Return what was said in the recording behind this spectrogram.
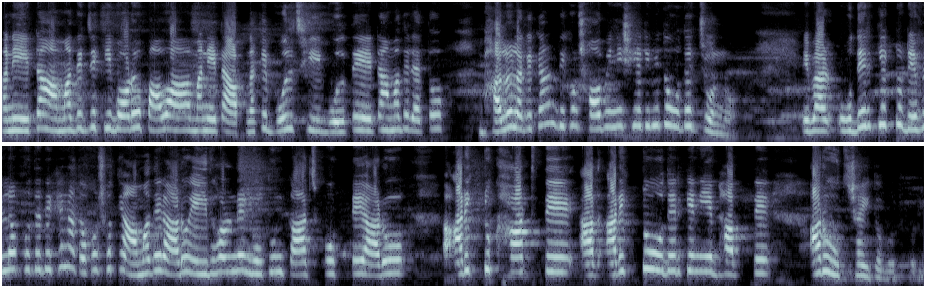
মানে এটা আমাদের যে কি বড় পাওয়া মানে এটা আপনাকে বলছি, বলতে এটা আমাদের এত ভালো লাগে। কারণ দেখুন, সব ইনিশিয়েটিভই তো ওদের জন্য। এবার ওদেরকে একটু ডেভেলপ হতে দেখে না, তখন সত্যি আমাদের আরও এই ধরনের নতুন কাজ করতে, আরও আরেকটু খাটতে, আর আরেকটু ওদেরকে নিয়ে ভাবতে আরও উৎসাহিত বোধ করি।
